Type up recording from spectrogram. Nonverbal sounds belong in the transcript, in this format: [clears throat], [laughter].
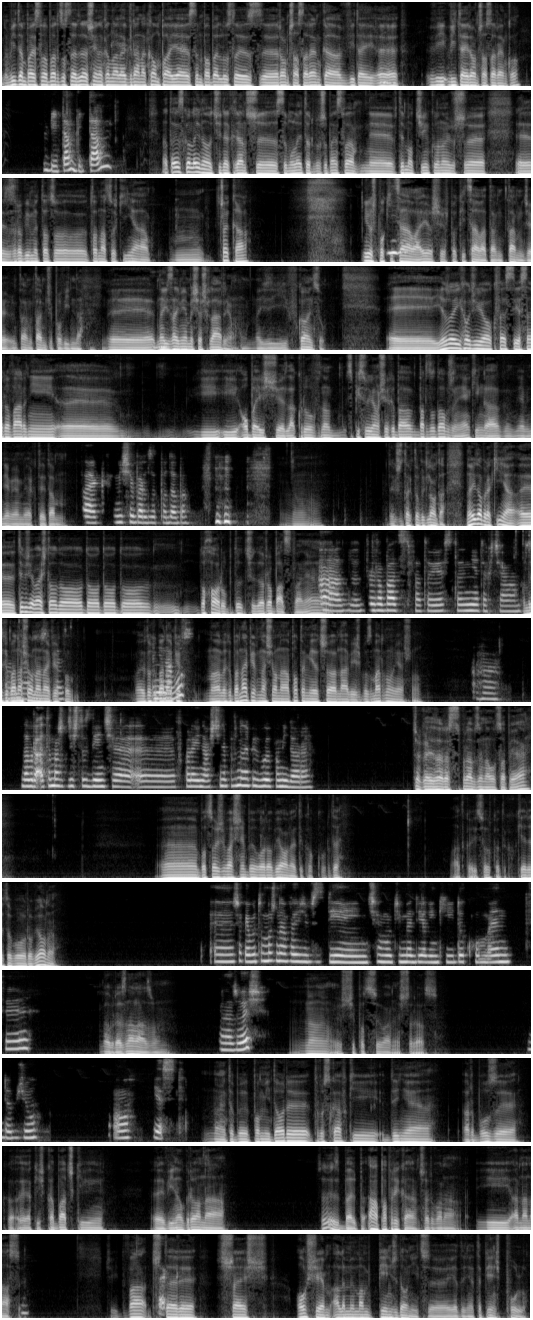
No, witam Państwa bardzo serdecznie na kanale Grana Kompa. Ja jestem Pabelus, to jest e, Rącza Sarenka. Witaj, e, wi, witaj Rącza Sarenko. Witam, witam. A to jest kolejny odcinek Ranch Simulator, proszę Państwa. E, W tym odcinku no już e, e, zrobimy to, co, to na co Kinia mm, czeka. Już pokicała, już, już pokicała tam, tam, gdzie, tam, tam, gdzie powinna. E, No i zajmiemy się szklarnią. No i w końcu. E, Jeżeli chodzi o kwestię serowarni e, i, i obejść dla krów, no, spisują się chyba bardzo dobrze, nie? Kinga, nie, nie wiem jak ty tam. Tak, mi się bardzo podoba. [laughs] No. Także tak to wygląda. No i dobra, Kinia, e, ty wzięłaś to do, do, do, do, do chorób, do, czy do robactwa, nie? A, do, do robactwa to jest, to nie to chciałam. Ale chyba nasiona najpierw. Po... Ale to chyba najpierw. No ale chyba najpierw nasiona, a potem je trzeba nawieźć, bo zmarnujesz. No. Aha. Dobra, a ty masz gdzieś to zdjęcie y, w kolejności? Na pewno najpierw były pomidory. Czekaj, zaraz sprawdzę na WhatsAppie. E, bo coś właśnie było robione, tylko kurde. Matko i córko, tylko kiedy to było robione? E, czekaj, bo tu można wejść w zdjęcia, multimedia, linki, dokumenty. Dobra, znalazłem. Znalazłeś? No, już ci podsyłam jeszcze raz. Dobrze. O, jest. No i to były pomidory, truskawki, dynie, arbuzy, ka- jakieś kabaczki, e, winogrona. Co to jest belpe? A, papryka czerwona i ananasy. Czyli 2, 4, 6, 8, ale my mamy 5 donic e, jedynie, te 5 pól.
